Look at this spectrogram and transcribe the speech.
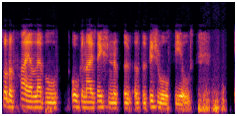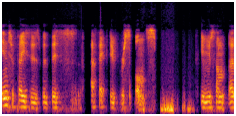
sort of higher level organization of the of the visual field interfaces with this affective response to give you some uh,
